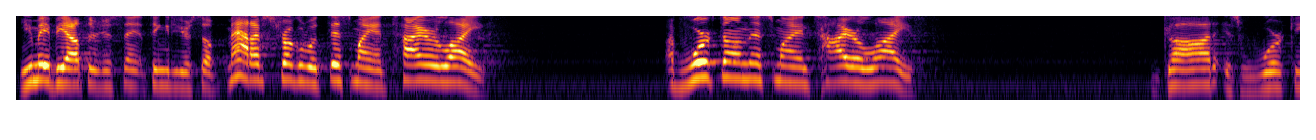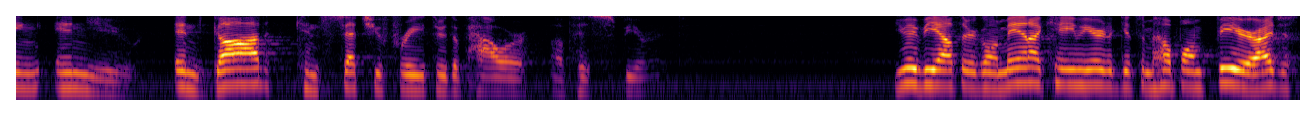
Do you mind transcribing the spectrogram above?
You may be out there just saying, thinking to yourself, Matt, I've struggled with this my entire life. I've worked on this my entire life. God is working in you, and God can set you free through the power of His Spirit. You may be out there going, Man, I came here to get some help on fear. I just,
